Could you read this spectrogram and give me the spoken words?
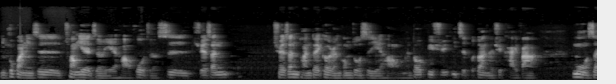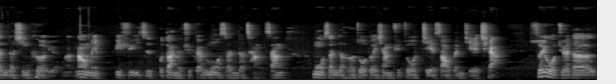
你不管你是创业者也好，或者是学生学生团队、个人工作室也好，我们都必须一直不断的去开发陌生的新客源嘛，那我们也必须一直不断的去跟陌生的厂商。陌生的合作对象去做介绍跟接洽，所以我觉得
